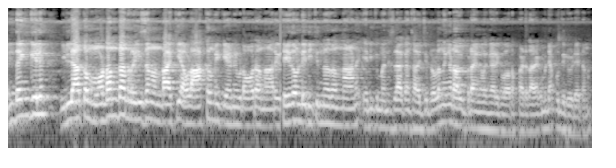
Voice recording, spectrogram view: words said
എന്തെങ്കിലും ഇല്ലാത്ത മൊടന്തൻ റീസൺ ഉണ്ടാക്കി അവൾ ആക്രമിക്കുകയാണ് ഇവിടെ ഓരോ നാറി ചെയ്തുകൊണ്ടിരിക്കുന്നതെന്നാണ് എനിക്ക് മനസ്സിലാക്കാൻ സാധിച്ചിട്ടുള്ളത്. നിങ്ങളുടെ അഭിപ്രായങ്ങളും കാര്യങ്ങളും ഉറപ്പായിട്ട് താഴെ പുതിയ വീഡിയോ ആണ്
